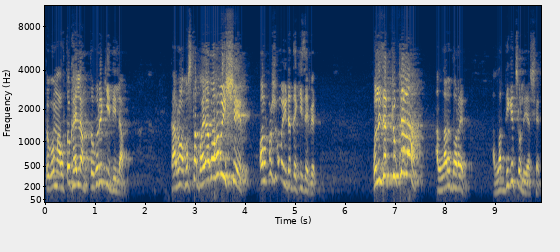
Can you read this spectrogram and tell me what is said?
তোকে মাল তো খাইলাম তো করে কি দিলাম? কারণ অবস্থা ভয়াবহ বিশ্বের। অল্প সময় এটা দেখি যাবেন। কলিজার টুকরা আল্লাহরে ধরেন আল্লাহর দিকে চলে আসেন।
